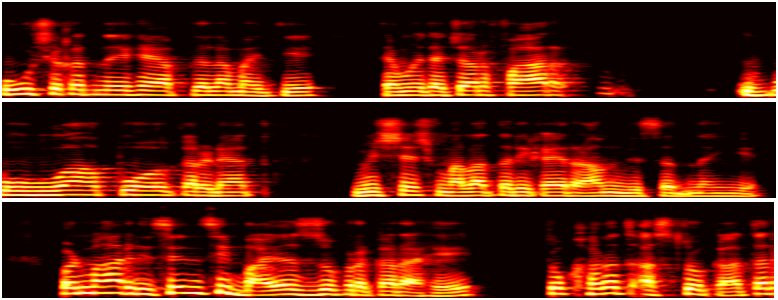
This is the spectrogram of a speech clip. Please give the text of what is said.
होऊ शकत नाही हे आपल्याला माहिती आहे त्यामुळे त्याच्यावर फार उहापोह करण्यात विशेष मला तरी काही राम दिसत नाहीये. पण मग हा रिसेन्सी बायस जो प्रकार आहे तो खरंच असतो का? तर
